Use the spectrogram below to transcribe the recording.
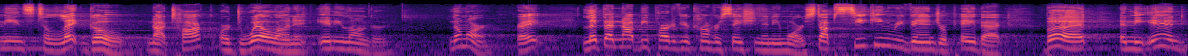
means to let go, not talk or dwell on it any longer. No more, right? Let that not be part of your conversation anymore. Stop seeking revenge or payback, but in the end,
